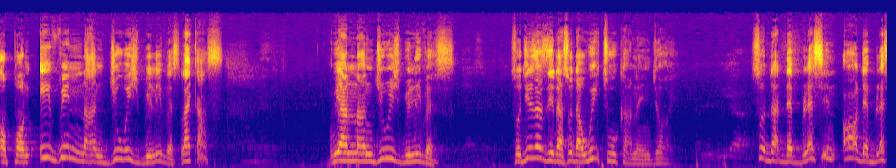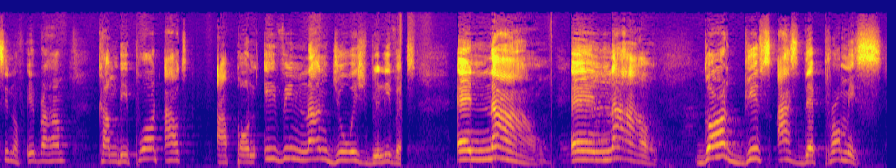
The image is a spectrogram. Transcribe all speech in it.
upon even non Jewish believers like us. We are non Jewish believers. So Jesus did that so that we too can enjoy. So that the blessing, all the blessing of Abraham can be poured out upon even non Jewish believers. And now, and now, God gives us the promise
